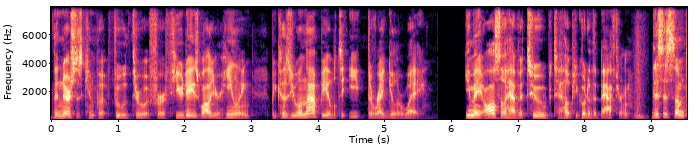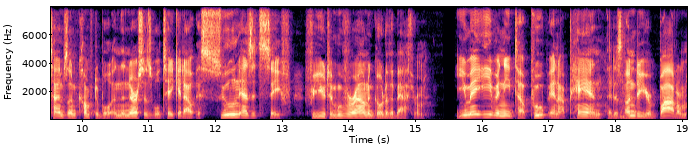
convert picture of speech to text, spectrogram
The nurses can put food through it for a few days while you're healing because you will not be able to eat the regular way. You may also have a tube to help you go to the bathroom. This is sometimes uncomfortable and the nurses will take it out as soon as it's safe for you to move around and go to the bathroom. You may even need to poop in a pan that is under your bottom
